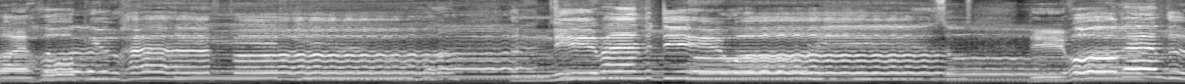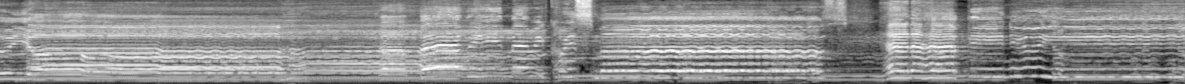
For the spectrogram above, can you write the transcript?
I hope and the dear ones, the old and the young. A very Merry Christmas and a Happy New Year.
